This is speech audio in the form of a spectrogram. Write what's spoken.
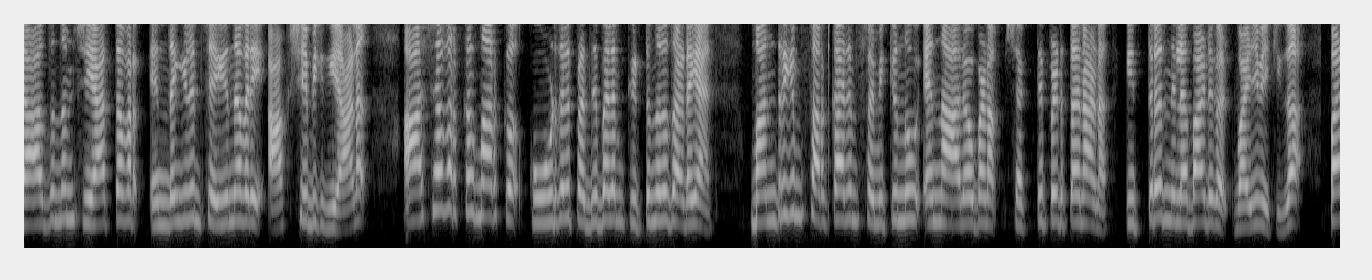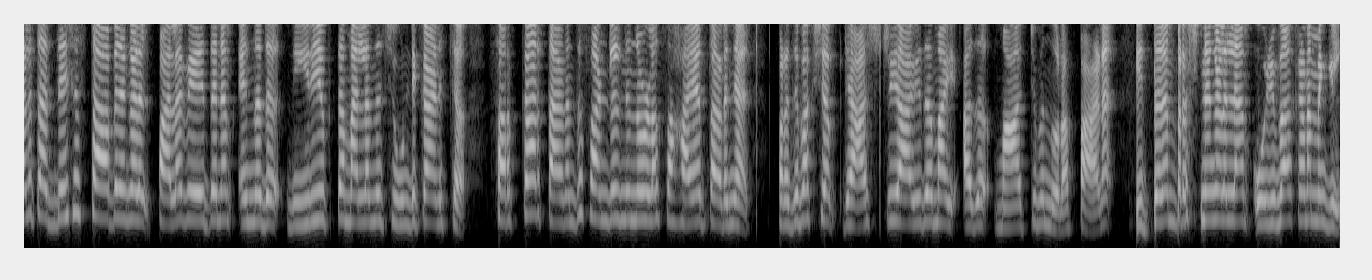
യാതൊന്നും ചെയ്യാത്തവർ എന്തെങ്കിലും ചെയ്യുന്നവരെ ആക്ഷേപിക്കുകയാണ്. ആശാവർക്കർമാർക്ക് കൂടുതൽ പ്രതിഫലം കിട്ടുന്നത് തടയാൻ മന്ത്രിയും സർക്കാരും ശ്രമിക്കുന്നു എന്ന ആരോപണം ശക്തിപ്പെടുത്താനാണ് ഇത്തരം നിലപാടുകൾ വഴിവെക്കുക. പല തദ്ദേശ സ്ഥാപനങ്ങളിൽ പല വേതനം എന്നത് നീതിയുക്തമല്ലെന്ന് ചൂണ്ടിക്കാണിച്ച് സർക്കാർ തനത് ഫണ്ടിൽ നിന്നുള്ള സഹായം തടഞ്ഞാൽ പ്രതിപക്ഷം രാഷ്ട്രീയ ആയുധമായി അത് മാറ്റുമെന്നുറപ്പാണ് ഇത്തരം പ്രശ്നങ്ങളെല്ലാം ഒഴിവാക്കണമെങ്കിൽ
